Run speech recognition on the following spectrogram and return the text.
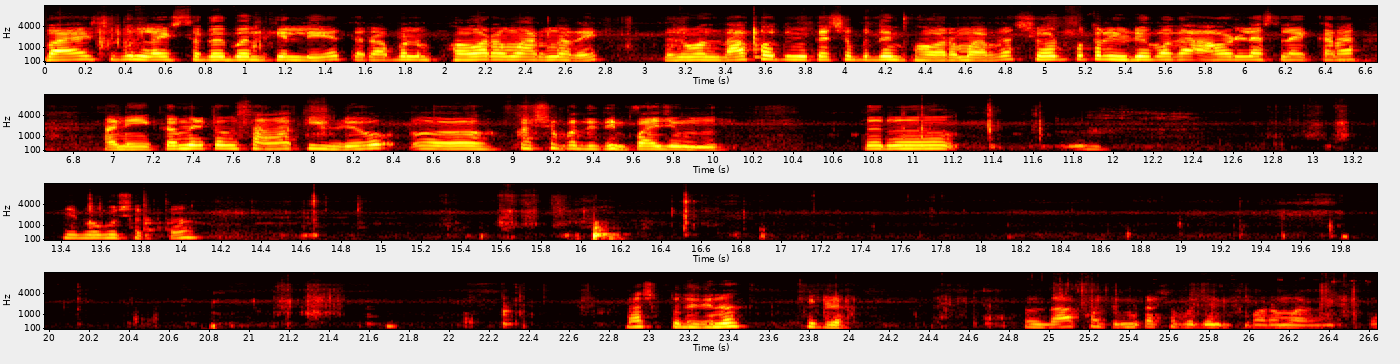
बाहेरची पण लाइट सगळं बंद केली आहे तर आपण फवारा मारणार आहे. तर तुम्हाला दाखवा तुम्ही कशा पद्धतीने फवारा मारणार. शेवटपत्र व्हिडिओ बघा आवडल्यास लाईक करा आणि कमेंट करून सांगा की व्हिडिओ कशा पद्धतीने पाहिजे म्हणून. तर हे बघू शकता. अशा पद्धतीनं इकडे. दाखवा तुम्ही कशा पद्धतीने फवारा मारणार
